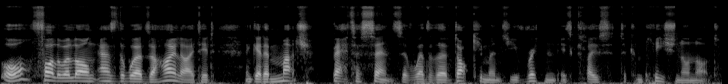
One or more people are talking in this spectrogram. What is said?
or follow along as the words are highlighted and get a much better sense of whether the document you've written is close to completion or not.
